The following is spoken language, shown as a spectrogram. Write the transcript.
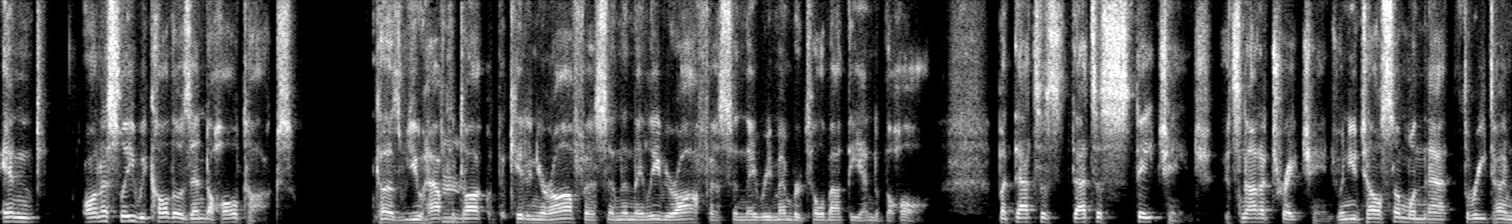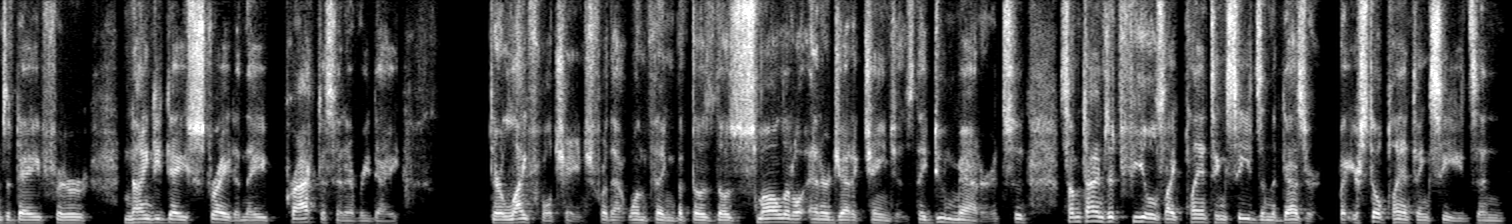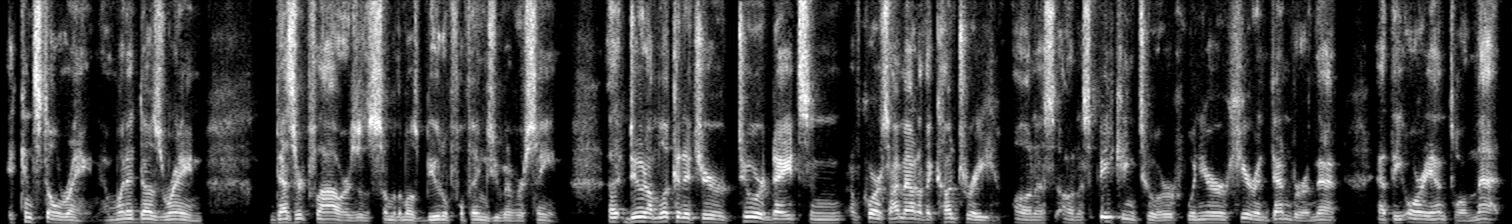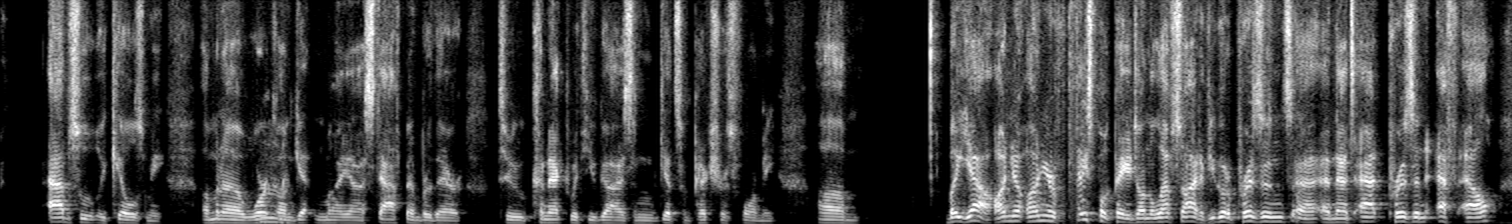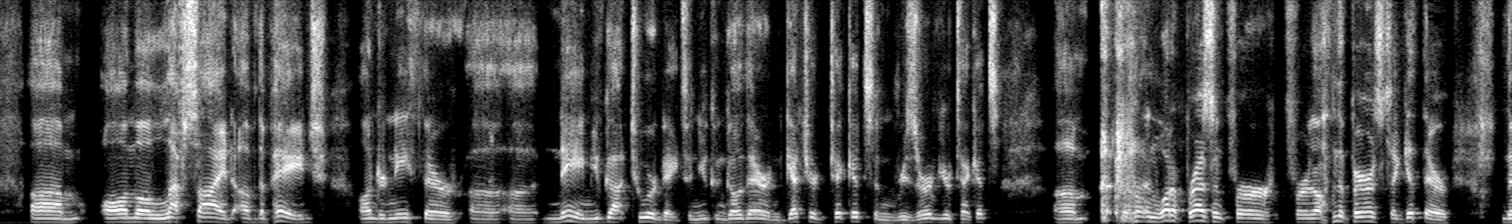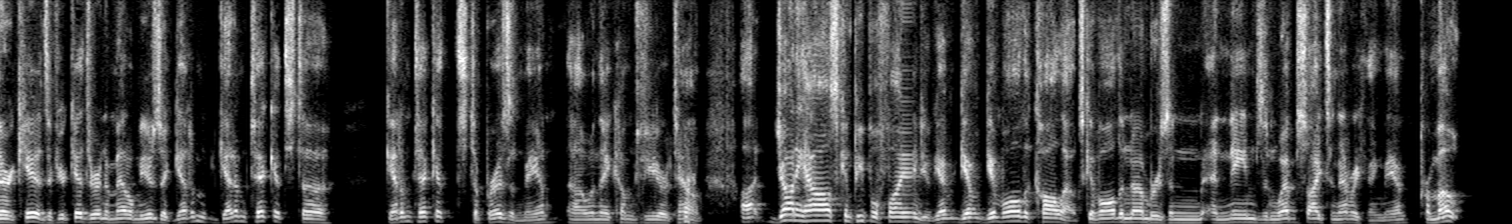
And honestly, we call those end of hall talks because you have mm. to talk with the kid in your office and then they leave your office and they remember till about the end of the hall. But that's a that's a state change. It's not a trait change. When you tell someone that three times a day for 90 days straight and they practice it every day their life will change for that one thing. But those those small little energetic changes they do matter. It's sometimes it feels like planting seeds in the desert but you're still planting seeds and it can still rain. And when it does rain desert flowers is some of the most beautiful things you've ever seen. Uh, dude, I'm looking at your tour dates, and of course, I'm out of the country on a on a speaking tour when you're here in Denver, and that at the Oriental, and that absolutely kills me. I'm gonna work mm. on getting my uh, staff member there to connect with you guys and get some pictures for me. Um, but yeah, on your on your Facebook page on the left side, if you go to prisons, uh, and that's at prison FL um, on the left side of the page underneath their uh, uh, name, you've got tour dates, and you can go there and get your tickets and reserve your tickets. Um, and what a present for for the parents to get their their kids. If your kids are into metal music, get them get them tickets to get them tickets to prison, man, uh, when they come to your town. Uh, Johnny, how else can people find you? Give give give all the call outs, give all the numbers and and names and websites and everything, man. Promote.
